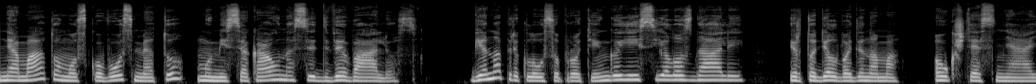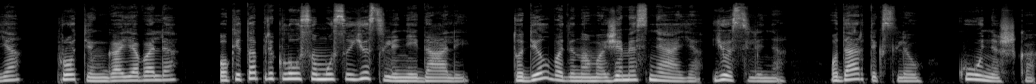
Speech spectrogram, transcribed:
Nematomos kovos metu mumise kaunasi dvi valios. Viena priklauso protingajai sielos daliai ir todėl vadinama aukštesnėje, protingąją valia, o kita priklauso mūsų jūsliniai daliai, todėl vadinama žemesnėje, jūslinė, o dar tiksliau kūniška,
